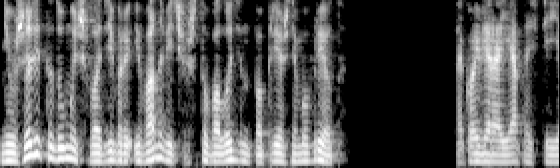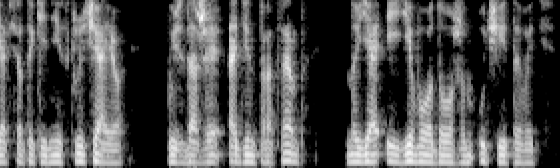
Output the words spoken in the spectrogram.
Неужели ты думаешь, Владимир Иванович, что Володин по-прежнему врет? Такой вероятности я все-таки не исключаю. Пусть даже один процент, но я и его должен учитывать.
